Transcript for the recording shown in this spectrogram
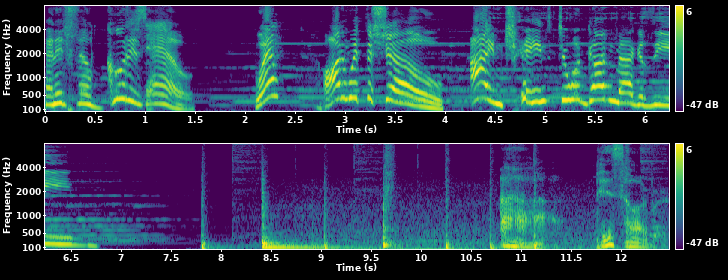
and it felt good as hell. Well, on with the show. I'm chained to a gun magazine. Ah, Piss Harbor.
